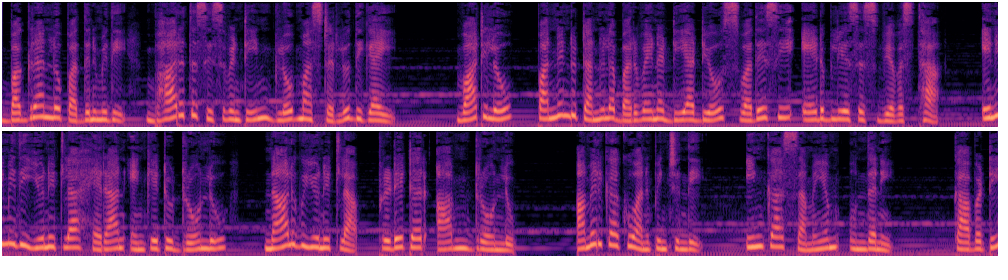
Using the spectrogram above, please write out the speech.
బగ్రాన్లో పద్దెనిమిది భారత సిసువెంటీన్ గ్లోబ్మాస్టర్లు గ్లోబ్ మాస్టర్లు దిగాయి. వాటిలో పన్నెండు టన్నుల బరువైన డిఆర్డిఓ స్వదేశీ ఏడబ్ల్యూఎస్ఎస్ వ్యవస్థ ఎనిమిది యూనిట్ల హెరాన్ ఎంకేటు డ్రోన్లు నాలుగు యూనిట్ల ప్రిడేటర్ ఆర్మ్ డ్రోన్లు. అమెరికాకు అనిపించింది ఇంకా సమయం ఉందని కాబట్టి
